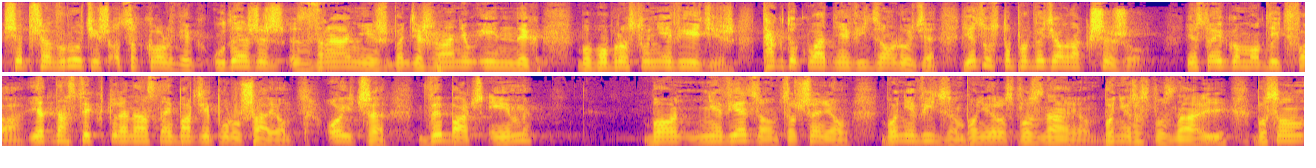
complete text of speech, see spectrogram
się przewrócisz o cokolwiek, uderzysz, zranisz, będziesz ranił innych, bo po prostu nie widzisz. Tak dokładnie widzą ludzie ludzie. Jezus to powiedział na krzyżu. Jest to Jego modlitwa, jedna z tych, które nas najbardziej poruszają. Ojcze, wybacz im, bo nie wiedzą, co czynią, bo nie widzą, bo nie rozpoznają, bo nie rozpoznali, bo są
